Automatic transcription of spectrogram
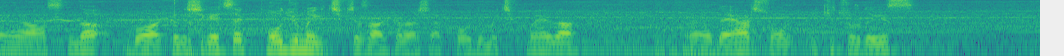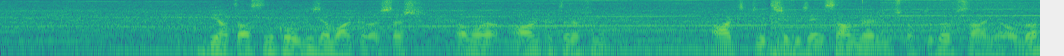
E, aslında bu arkadaşı geçsek podyuma çıkacağız arkadaşlar. Podyuma çıkmaya da e, değer son iki turdayız. Bir hatasını kollayacağım arkadaşlar. Ama arka tarafın artık yetişebileceğini sanmıyorum. 3.4 saniye oldu.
